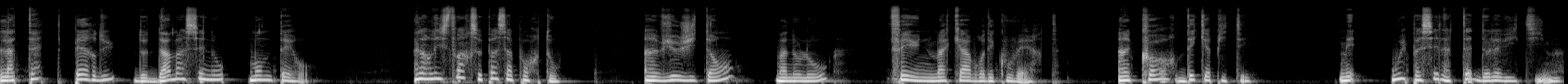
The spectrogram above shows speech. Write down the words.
La tête perdue de Damasceno Montero. Alors l'histoire se passe à Porto. Un vieux gitan, Manolo, fait une macabre découverte. Un corps décapité. Mais où est passée la tête de la victime?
